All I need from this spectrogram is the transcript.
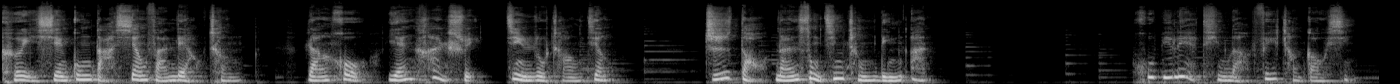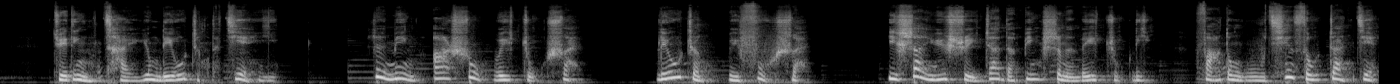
可以先攻打襄樊两城，然后沿汉水进入长江，直捣南宋京城临安。忽必烈听了非常高兴，决定采用刘整的建议。任命阿术为主帅，刘整为副帅，以善于水战的兵士们为主力，发动五千艘战舰，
